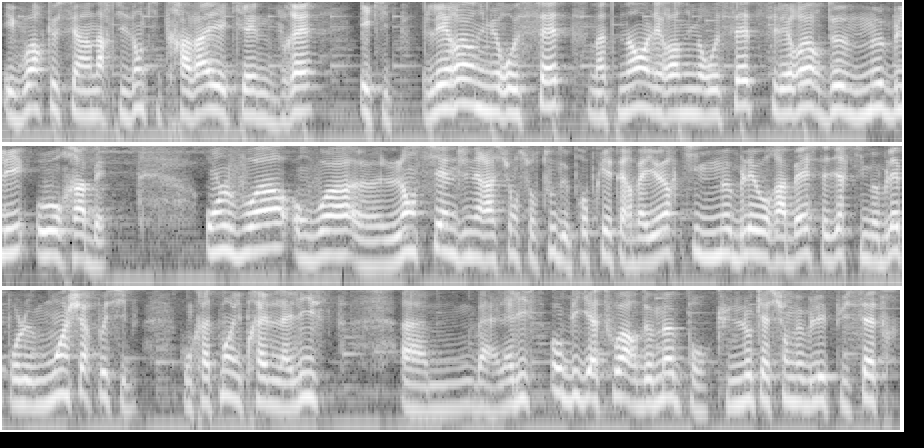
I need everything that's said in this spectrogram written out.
et voir que c'est un artisan qui travaille et qui a une vraie équipe. L'erreur numéro 7 maintenant, l'erreur numéro 7, c'est l'erreur de meubler au rabais. On le voit, on voit euh, l'ancienne génération surtout de propriétaires bailleurs qui meublaient au rabais, c'est-à-dire qui meublaient pour le moins cher possible. Concrètement, ils prennent la liste, euh, bah, obligatoire de meubles pour qu'une location meublée puisse être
